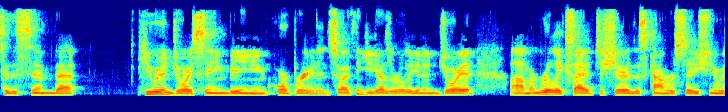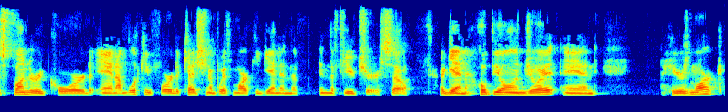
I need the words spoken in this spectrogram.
to the sim that he would enjoy seeing being incorporated. So I think you guys are really going to enjoy it. Um, I'm really excited to share this conversation. It was fun to record, and I'm looking forward to catching up with Marc again in the in the future. So again, hope you all enjoy it, and here's Marc.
